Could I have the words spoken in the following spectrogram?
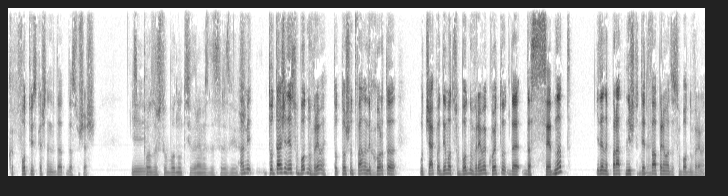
каквото искаш нали, да, да слушаш. И... Използваш свободното си време, за да се развиваш. Ами, то даже не е свободно време. То, точно това, нали, хората очакват да имат свободно време, което да, да седнат и да не правят нищо. Те Да. това приемат за свободно време.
